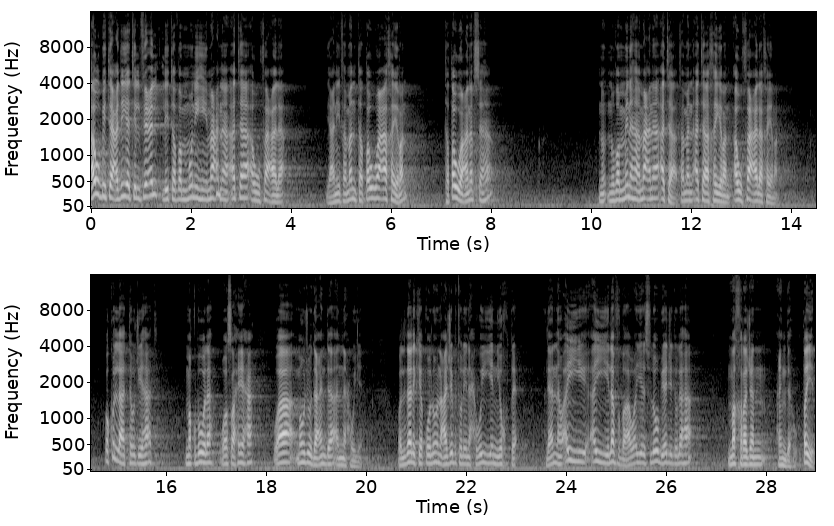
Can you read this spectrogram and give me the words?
أو بتعدية الفعل لتضمنه معنى أتى أو فعل. يعني فمن تطوع خيرا تطوع نفسها نضمنها معنى أتى فمن أتى خيرا أو فعل خيرا. وكلها التوجيهات مقبولة وصحيحة وموجودة عند النحويين. ولذلك يقولون عجبت لنحوي يخطئ لأنه أي أي لفظة أو أي أسلوب يجد لها مخرجا عنده. طيب.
